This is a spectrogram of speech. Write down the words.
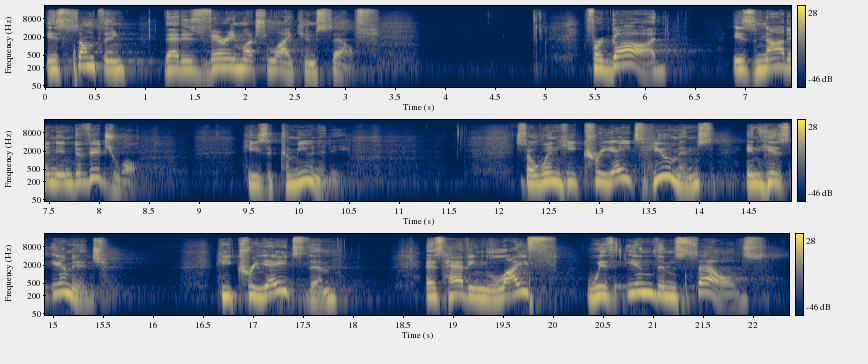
is something that is very much like himself. For God is not an individual, he's a community. So when he creates humans in his image, he creates them as having life within themselves,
